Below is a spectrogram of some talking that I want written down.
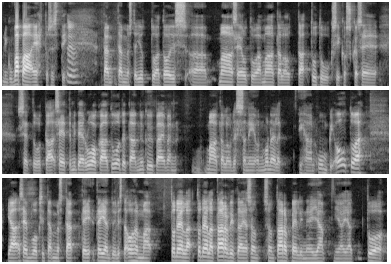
niin kuin vapaaehtoisesti mm. tämmöistä juttua, tois maaseutua, maataloutta tutuksi, koska se, se, tuota, se, että miten ruokaa tuotetaan nykypäivän maataloudessa, niin on monelle ihan umpi outoa. Ja sen vuoksi tämmöistä te, teidän tyylistä ohjelmaa todella, todella tarvitaan ja se on, se on tarpeellinen ja, ja, ja tuo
